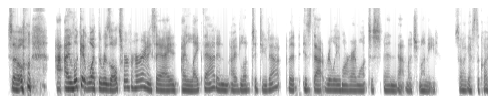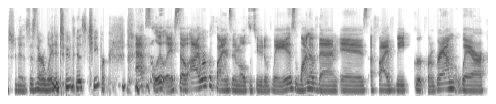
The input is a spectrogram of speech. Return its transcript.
so I, look at what the results were for her and i say i i like that and i'd love to do that but is that really where i want to spend that much money so I guess the question is, is there a way to do this cheaper? Absolutely. So I work with clients in a multitude of ways. One of them is a five week group program where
